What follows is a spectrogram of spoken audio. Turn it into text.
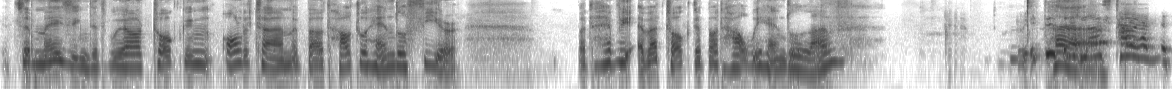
It's amazing that we are talking all the time about how to handle fear. But have we ever talked about how we handle love? We did that last time. I had the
